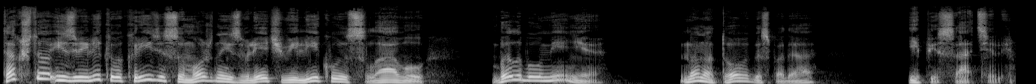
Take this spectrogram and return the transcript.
Так что из великого кризиса можно извлечь великую славу. Было бы умение. Но на то господа, и писатели».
